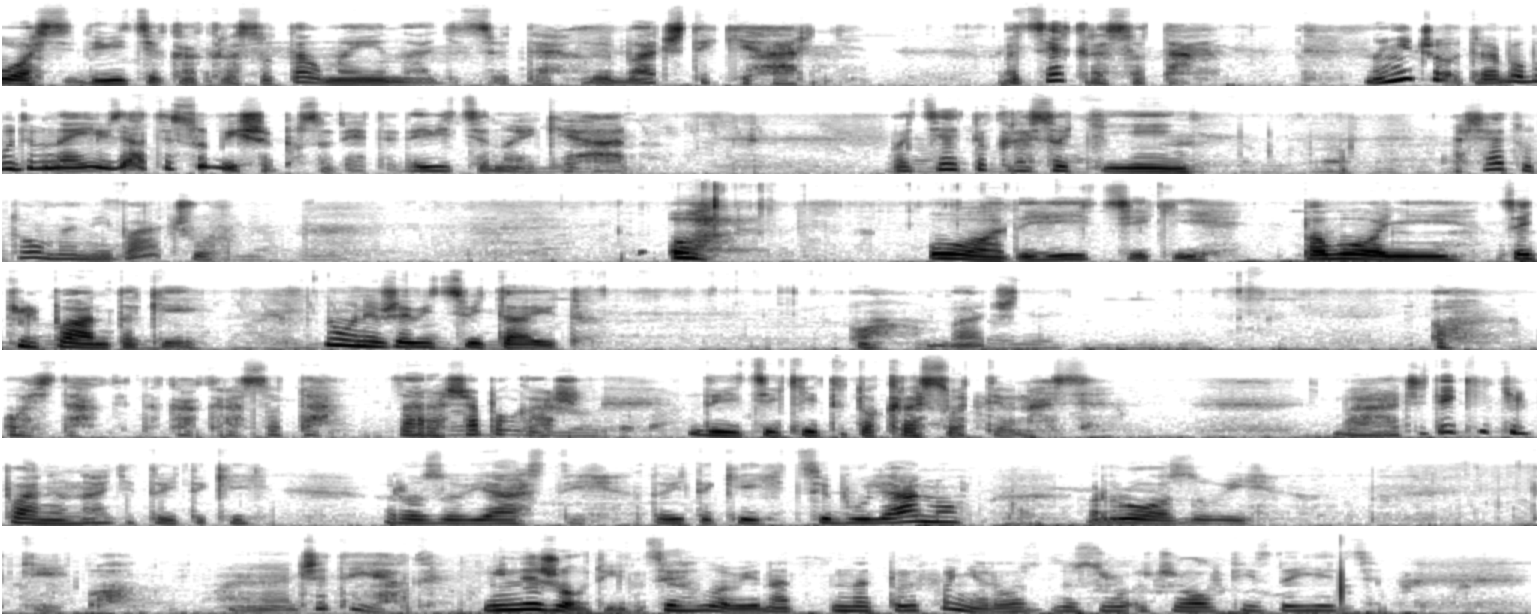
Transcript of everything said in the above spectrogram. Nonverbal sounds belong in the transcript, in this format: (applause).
Ось, дивіться, яка красота в моїй наді цвіте. Ви бачите, які гарні. Оце красота. Ну нічого, треба буде в неї взяти собі ще посадити. Дивіться, ну які гарні. Оце то красотінь. А ще тут у мене бачу. О! О, дивіться, які павонії. Це тюльпан такий. Ну, вони вже відцвітають. О, бачите? Ось так, така красота. Зараз ще покажу. Дивіться, які тут красоти у нас. Бачите, які тюльпани в наді, той такий розов'ястий, той такий цибуляно-розовий. Такий, о, бачите як? Він не жовтий, цегловий. На, на телефоні роз, жовтий, здається.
